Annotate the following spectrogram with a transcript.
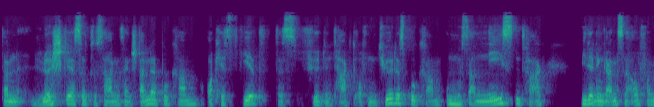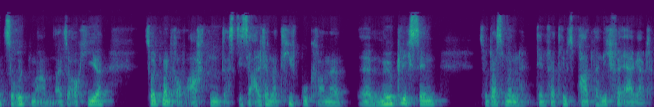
dann löscht er sozusagen sein Standardprogramm, orchestriert das für den Tag der offenen Tür das Programm und muss am nächsten Tag wieder den ganzen Aufwand zurückmachen. Also auch hier sollte man darauf achten, dass diese Alternativprogramme äh, möglich sind, sodass man den Vertriebspartner nicht verärgert.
